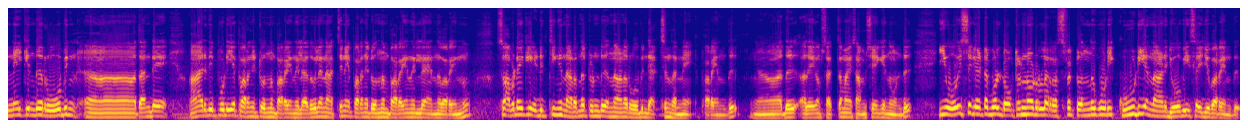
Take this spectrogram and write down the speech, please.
ഉന്നയിക്കുന്നത് റോബിൻ തന്റെ ആരതിപ്പൊടിയെ പറഞ്ഞിട്ടൊന്നും പറയുന്നില്ല. അതുപോലെ തന്നെ അച്ഛനെ പറഞ്ഞിട്ടൊന്നും പറയുന്നില്ല എന്ന് പറയുന്നു. സോ അവിടേക്ക് എഡിറ്റിംഗ് നടന്നിട്ടുണ്ട് എന്നാണ് റോബിന്റെ അച്ഛൻ തന്നെ പറയുന്നത്. അത് അദ്ദേഹം ശക്തമായി സംശയിക്കുന്നുണ്ട്. ഈ വോയിസ് കേട്ടപ്പോൾ ഡോക്ടറിനോടുള്ള റെസ്പെക്ട് ഒന്നുകൂടി കൂടിയെന്നാണ് ജോബി സൈജു പറയുന്നത്.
